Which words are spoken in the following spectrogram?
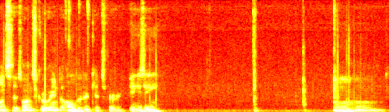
Once there's one screw in to hold it, it gets very easy. And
